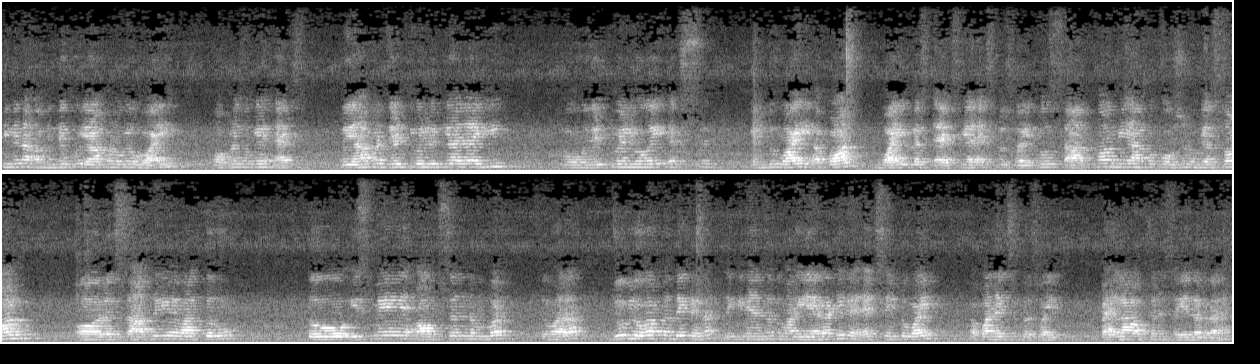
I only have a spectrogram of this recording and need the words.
ठीक है ना? अभी देखो, यहाँ पर हो गया वाई प्लस हो गया एक्स तो यहाँ पर जेड की वैल्यू क्या आ जाएगी? तो जेड की वैल्यू हो गई X into Y upon Y plus X या एक्स प्लस वाई तो सातवां भी आपका क्वेश्चन हो गया सॉल्व और सातवीं में बात करूँ तो इसमें ऑप्शन नंबर तुम्हारा, जो भी होगा, अपना देख लेना। लेकिन आंसर तुम्हारा ये आएगा, ठीक है? X into Y upon X plus Y पहला ऑप्शन सही लग रहा है।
